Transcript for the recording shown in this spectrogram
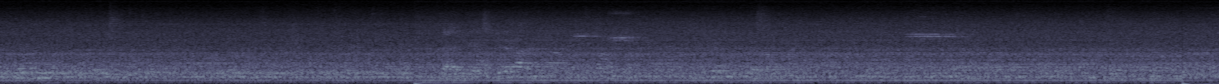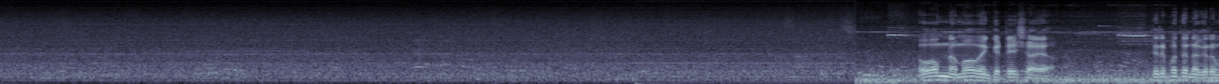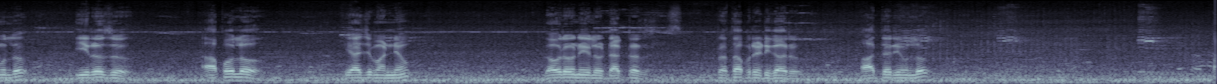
ఓం నమో వెంకటేశాయ. తిరుపతి నగరంలో ఈరోజు అపోలో యాజమాన్యం గౌరవనీయులు డాక్టర్ ప్రతాప్ రెడ్డి గారు ఆధ్వర్యంలో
